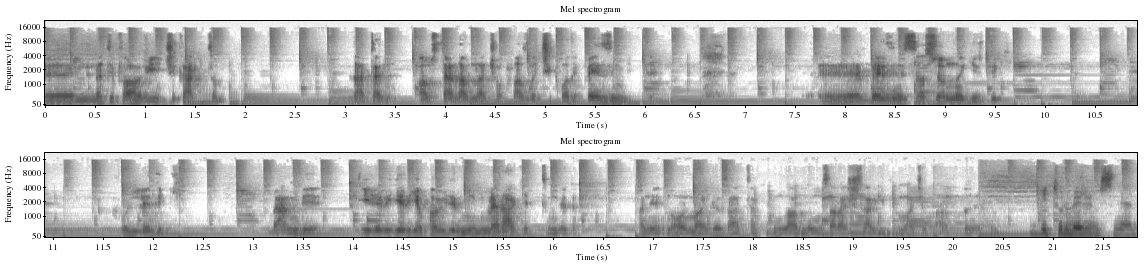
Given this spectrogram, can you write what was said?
e, Latif abiyi çıkarttım. Zaten Amsterdam'dan çok fazla çıkmadık. Benzin bitti. Ee, benzin istasyonuna girdik. Fullledik. Ben bir ileri geri yapabilir miyim? Merak ettim dedim. Hani normalde zaten kullandığımız araçlar gibi mi acaba dedim. Bir tur verir misin yani?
